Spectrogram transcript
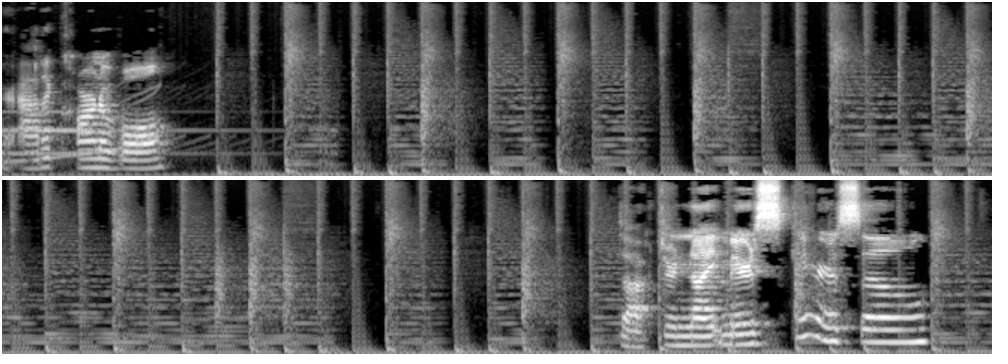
They're at a carnival. Dr. Nightmare's Scarecell.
